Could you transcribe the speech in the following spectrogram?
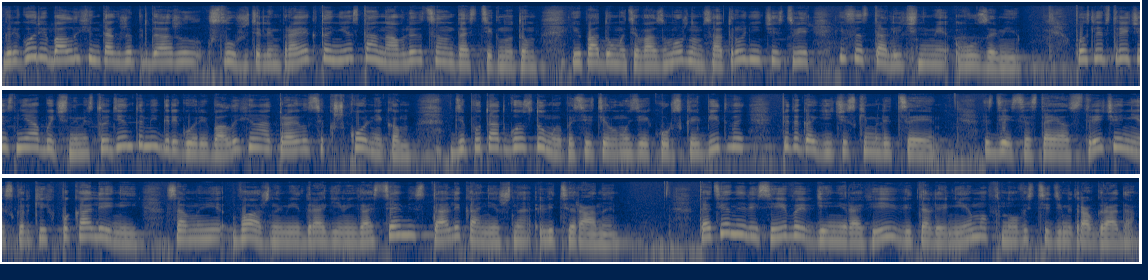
Григорий Балыхин также предложил слушателям проекта не останавливаться на достигнутом и подумать о возможном сотрудничестве и со столичными вузами. После встречи с необычными студентами Григорий Балыхин отправился к школьникам. Депутат Госдумы посетил музей Курской битвы в педагогическом лицее. Здесь состоялась встреча нескольких поколений. Самыми важными и дорогими гостями стали, конечно, ветераны. Татьяна Елисеева, Евгений Рафеев, Виталий Немов. Новости Димитровграда.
